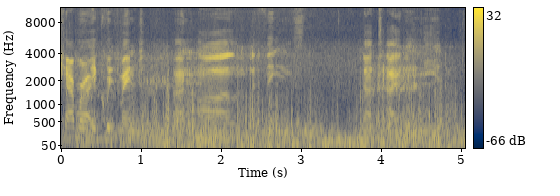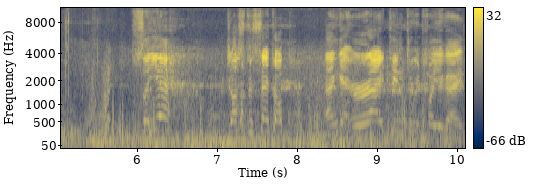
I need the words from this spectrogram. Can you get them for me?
camera equipment and all the things that I will need. So yeah just to set up and get right into it for you guys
